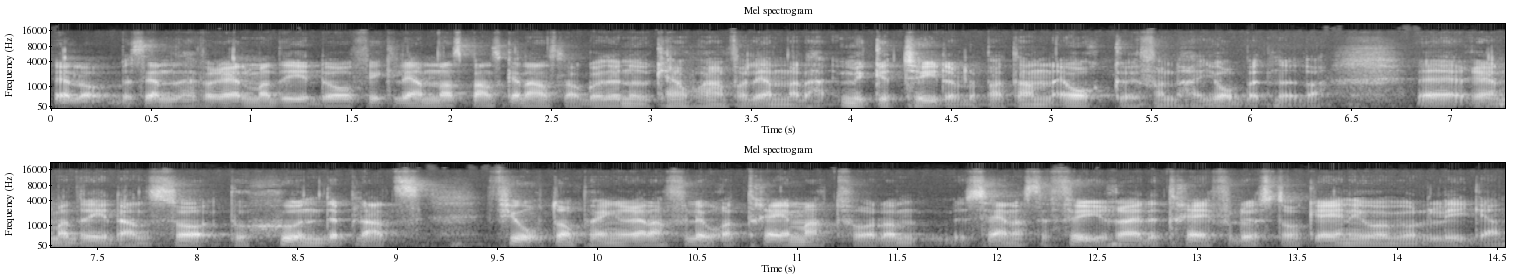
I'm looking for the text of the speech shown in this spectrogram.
eller bestämde sig för Real Madrid och fick lämna spanska landslaget och nu kanske han får lämna det. Mycket tyder på att han åker från det här jobbet nu. Va? Eh, Real Madrid alltså på sjunde plats, 14 poäng, redan förlorat tre matcher. De senaste fyra är det tre förluster och en oavgjord i ligan.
